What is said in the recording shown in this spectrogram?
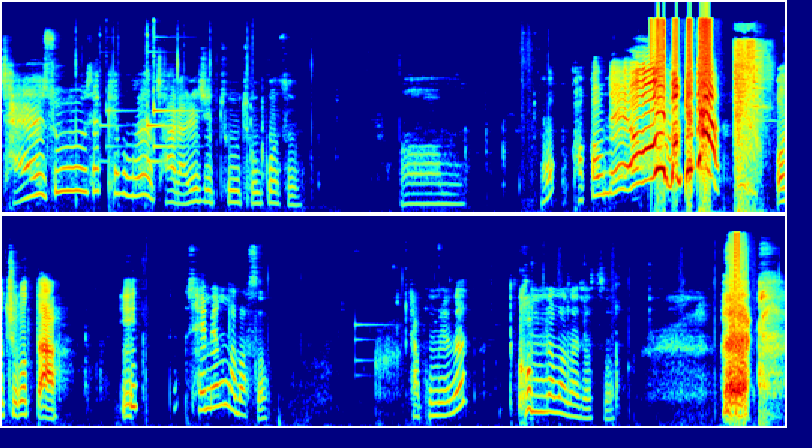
잘 수색해보면 잘 알지, 두, 저것은. 음, 어? 가까운데? 어, 맞겠다! 어, 죽었다. 이, 세 명 남았어. 자, 보면은, 겁나 많아졌어.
